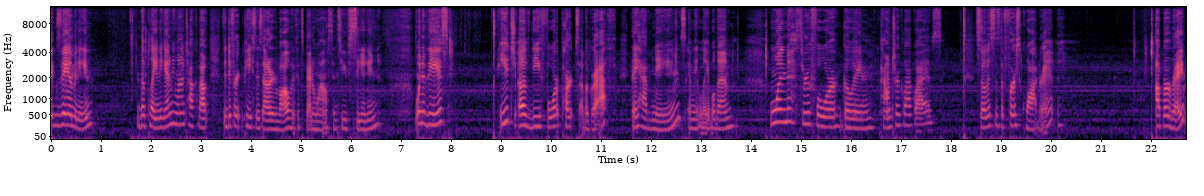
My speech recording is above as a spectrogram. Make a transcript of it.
examining the plane again, we want to talk about the different pieces that are involved if it's been a while since you've seen one of these. Each of the four parts of a graph, they have names and we label them 1 through 4 going counterclockwise. So this is the first quadrant. Upper right.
